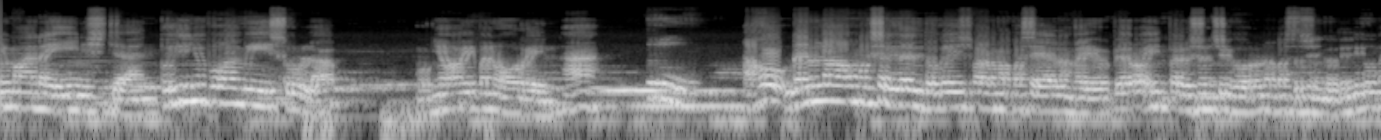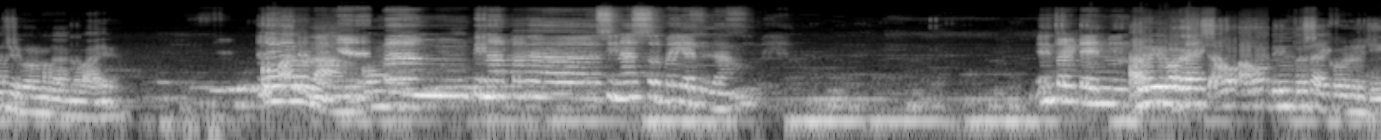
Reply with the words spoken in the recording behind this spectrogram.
yung mga naiinis dyan, pwede nyo po kami scroll up. Huwag nyo kami panoorin, ha? True. Ako, ganun lang ako magsalita dito guys para mapasaya lang kayo. Pero in person siguro, nabastusin ko. Hindi ko man siguro magagawa yun. Kung ano lang, kung... Parang pinapa sinasabayan lang. Entertainment. Alam niyo ba guys, ako, ako din to psychology,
